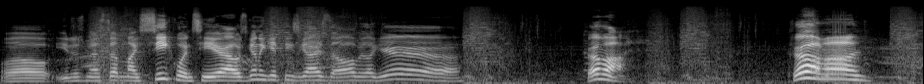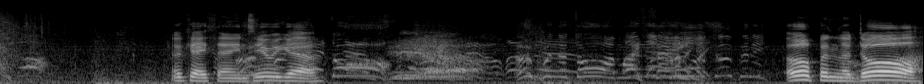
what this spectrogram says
Well, you just messed up my sequence here. I was gonna get these guys to all be like, yeah! Come on! Come on! Okay, Thanes, here we go. Open the door, my. Open the door!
